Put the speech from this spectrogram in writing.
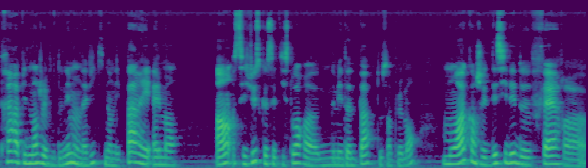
Très rapidement, je vais vous donner mon avis qui n'en est pas réellement un, c'est juste que cette histoire euh, ne m'étonne pas, tout simplement. Moi, quand j'ai décidé de faire, euh,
